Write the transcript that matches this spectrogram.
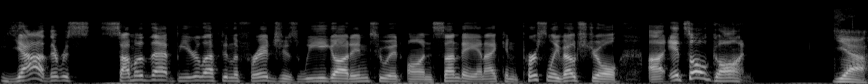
yeah, there was some of that beer left in the fridge as we got into it on Sunday, and I can personally vouch, Joel, uh, it's all gone. Yeah,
